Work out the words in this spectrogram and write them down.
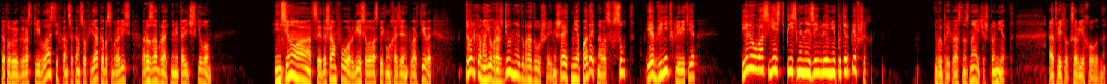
которую городские власти, в конце концов, якобы собрались разобрать на металлический лом. «Инсинуация, да шамфор!» — весело воскликнул хозяин квартиры. «Только мое врожденное добродушие мешает мне подать на вас в суд и обвинить в клевете. Или у вас есть письменные заявления потерпевших?» «Вы прекрасно знаете, что нет», — ответил Ксавье холодно.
